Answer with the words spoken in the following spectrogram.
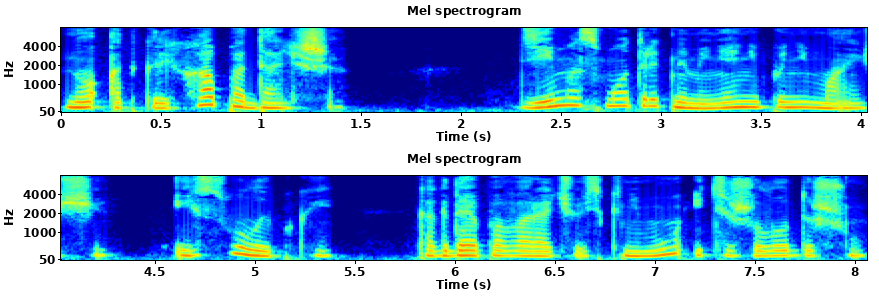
но от греха подальше. Дима смотрит на меня непонимающе и с улыбкой, когда я поворачиваюсь к нему и тяжело дышу.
